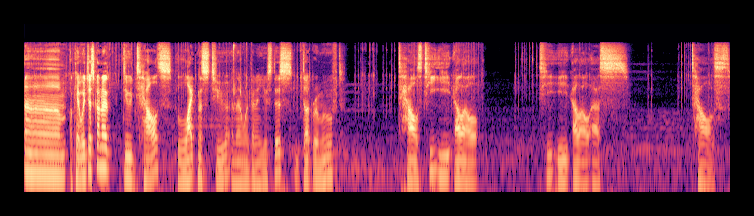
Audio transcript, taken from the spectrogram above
Um, okay, we're just gonna do tells likeness 2, and then we're gonna use this dot removed tells T E L L T E L L S tells.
